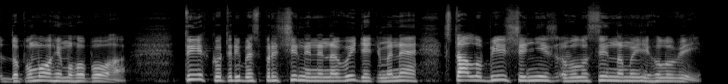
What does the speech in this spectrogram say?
допомоги мого Бога. Тих, котрі без причини ненавидять мене, стало більше, ніж волосин на моїй голові.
